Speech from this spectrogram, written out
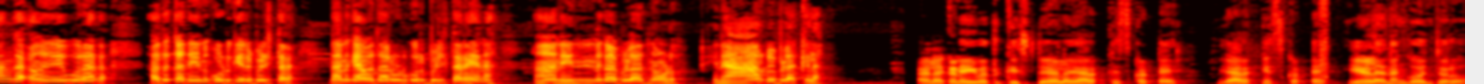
ಹಂಗ? ಈ ಊರಾಗ. ಅದಕ್ಕೆ ನಿನ್ಗೆ ಹುಡುಗಿರು ಬೀಳ್ತಾರೆ. ನನಗೆ ಯಾವ್ದಾರು ಹುಡುಗರು ಬೀಳ್ತಾರೆ ಏನ? ಹಾ, ನಿನ್ಗೆ ಬೀಳೋದು ನೋಡು. ಇನ್ನು ಯಾರಿಗೂ ಬೀಳಕ್ಕಿಲ್ಲ. ಅಲ್ಲ ಕಣೆ, ಇವತ್ತು ಕಿಸ್ ಡೇ ಅಲ್ಲ ಯಾರು ಕಿಸ್ ಕೊಟ್ಟೆ? ಯಾರು ಕಿಸ್ ಕೊಟ್ಟೆ? ಹೇಳೆ ನಂಗೂ ಒಂಚೂರು.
